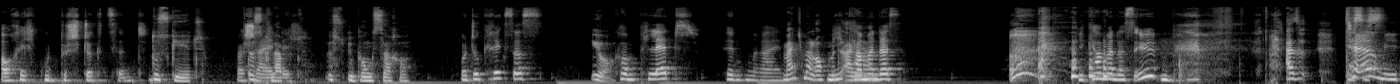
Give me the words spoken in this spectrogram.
auch recht gut bestückt sind. Das geht. Wahrscheinlich. Das klappt. Ist Übungssache. Und du kriegst das ja. komplett hinten rein. Manchmal auch mit Wie Eiern. kann man das? Wie kann man das üben? Also tell ist, me.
